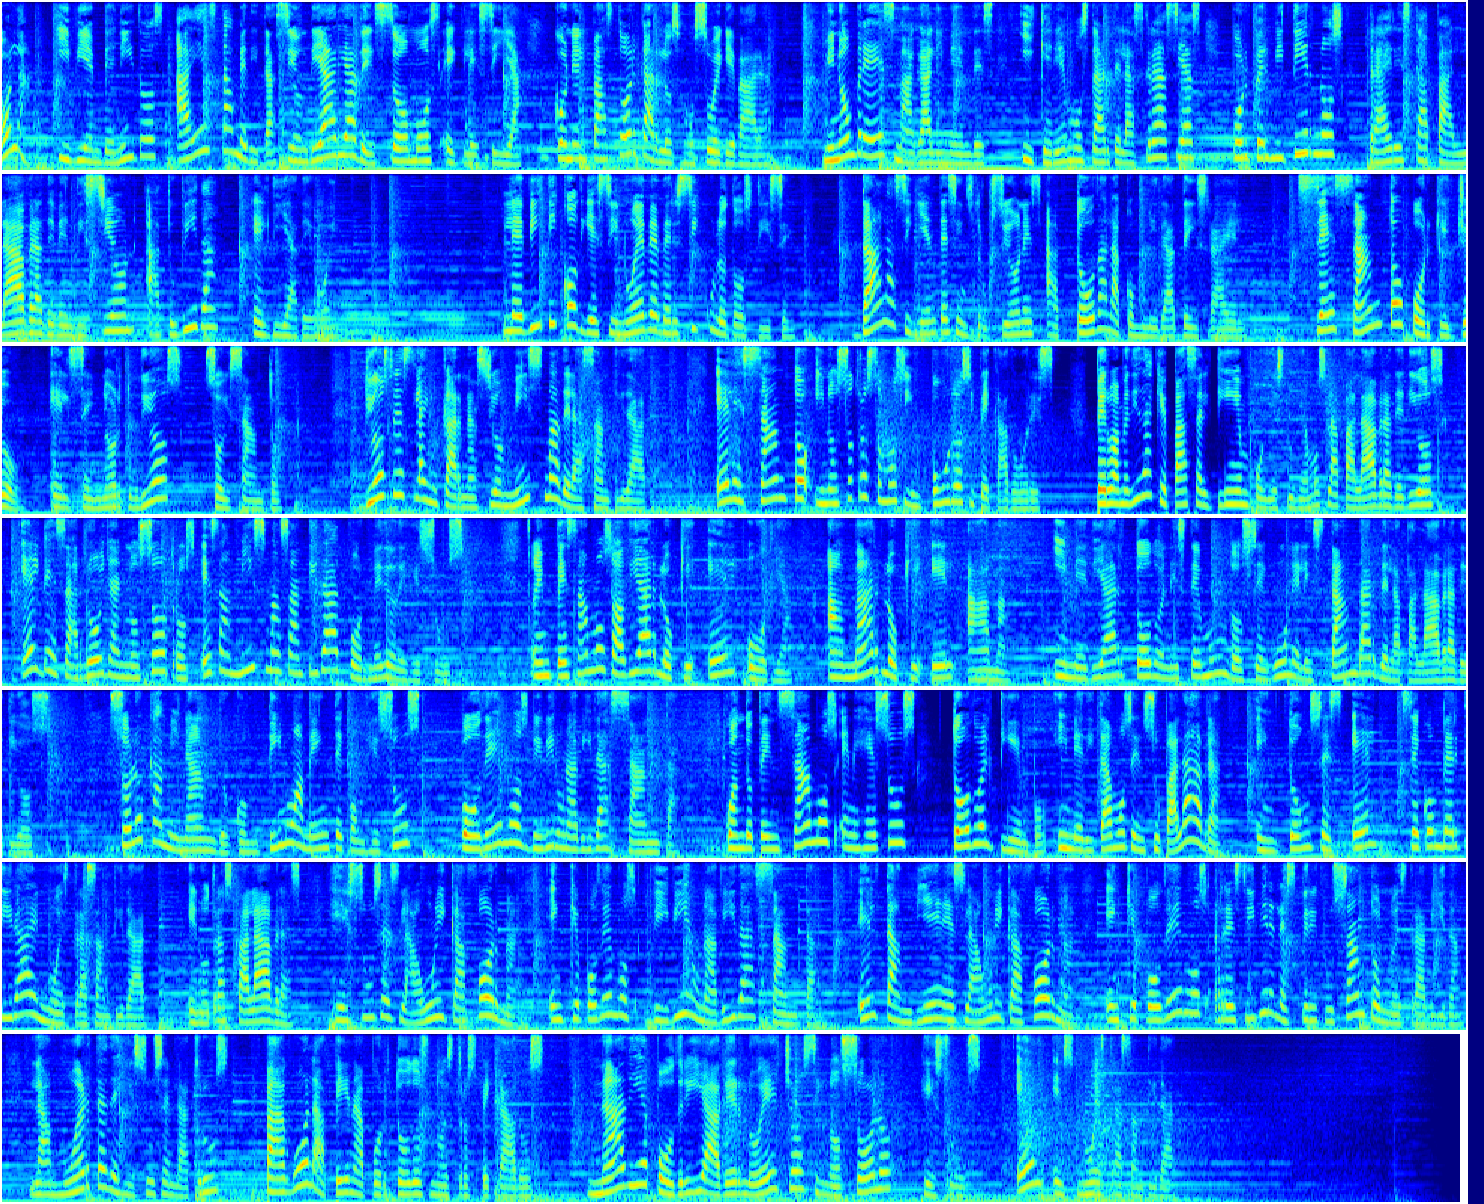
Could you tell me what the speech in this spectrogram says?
Hola y bienvenidos a esta meditación diaria de Somos Iglesia con el pastor Carlos Josué Guevara. Mi nombre es Magali Méndez y queremos darte las gracias por permitirnos traer esta palabra de bendición a tu vida el día de hoy. Levítico 19 versículo 2 dice, Da las siguientes instrucciones a toda la comunidad de Israel. Sé santo porque yo, el Señor tu Dios, soy santo. Dios es la encarnación misma de la santidad. Él es santo y nosotros somos impuros y pecadores. Pero a medida que pasa el tiempo y estudiamos la palabra de Dios, Él desarrolla en nosotros esa misma santidad por medio de Jesús. Empezamos a odiar lo que Él odia, amar lo que Él ama y mediar todo en este mundo según el estándar de la palabra de Dios. Solo caminando continuamente con Jesús podemos vivir una vida santa. Cuando pensamos en Jesús todo el tiempo y meditamos en su palabra, entonces Él se convertirá en nuestra santidad. En otras palabras, Jesús es la única forma en que podemos vivir una vida santa. Él también es la única forma en que podemos recibir el Espíritu Santo en nuestra vida. La muerte de Jesús en la cruz pagó la pena por todos nuestros pecados. Nadie podría haberlo hecho sino solo Jesús. Él es nuestra santidad.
